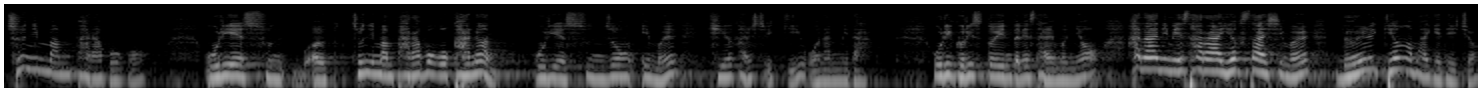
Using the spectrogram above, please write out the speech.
주님만 바라보고 우리의 순, 어, 주님만 바라보고 가는 우리의 순종임을 기억할 수 있기 원합니다. 우리 그리스도인들의 삶은요, 하나님이 살아 역사하심을 늘 경험하게 되죠.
